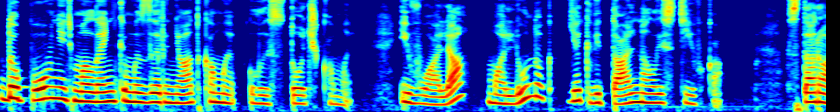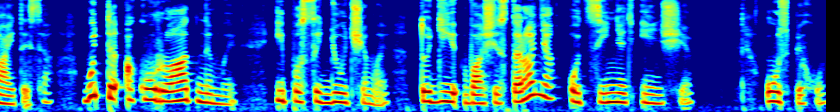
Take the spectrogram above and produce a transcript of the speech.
доповніть маленькими зернятками листочками. І вуаля малюнок як вітальна листівка. Старайтеся, будьте акуратними і посидючими, тоді ваші старання оцінять інші. Успіху!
